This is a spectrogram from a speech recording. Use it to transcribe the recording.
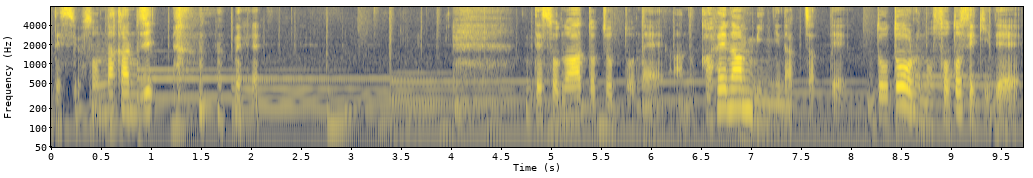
ですよ。そんな感じ。ね。でその後ちょっとねあのカフェ難民になっちゃってドトールの外席で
